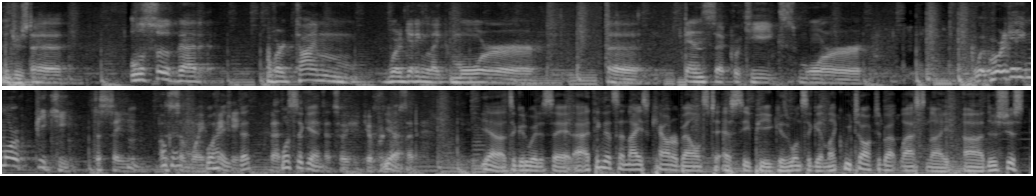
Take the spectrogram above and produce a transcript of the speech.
Interesting. Uh, also, that over time we're getting like more uh, denser critiques, more. we- We're getting more picky, to say in Hmm. Okay. some way. Well, hey, that- once again, that's how you you yeah. that. Yeah, that's a good way to say it. I think that's a nice counterbalance to SCP because once again, like we talked about last night, uh, there's just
